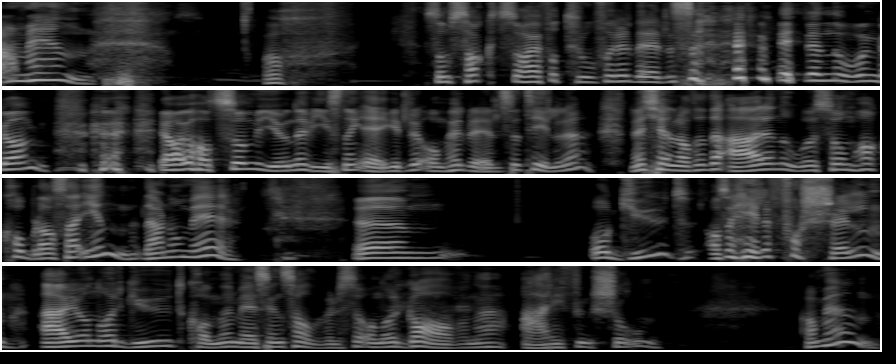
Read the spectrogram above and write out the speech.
Amen. Oh. Som sagt så har jeg fått tro for helbredelse mer enn noen gang. Jeg har jo hatt så mye undervisning egentlig om helbredelse tidligere. Men jeg kjenner at det er noe som har kobla seg inn. Det er noe mer. Um, og Gud, altså Hele forskjellen er jo når Gud kommer med sin salvelse, og når gavene er i funksjon. Amen.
